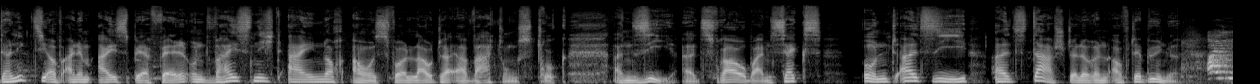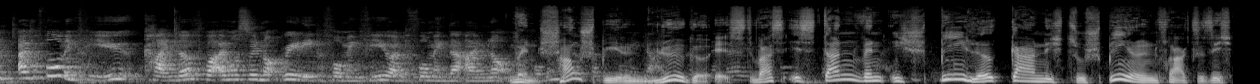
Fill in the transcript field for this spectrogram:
Da liegt sie auf einem Eisbärfell und weiß nicht ein noch aus vor lauter Erwartungsdruck an sie als Frau beim Sex und als sie als Darstellerin auf der Bühne. I'm, I'm performing for you, kind of, but I'm also not really performing for you. I'm performing that I'm not. Wenn Schauspielen Lüge ist, was ist dann, wenn ich spiele, gar nicht zu spielen, fragt sie sich.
